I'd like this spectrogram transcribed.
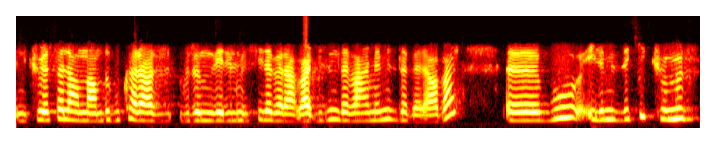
hani küresel anlamda bu kararın verilmesiyle beraber bizim de vermemizle beraber e, bu elimizdeki kömür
